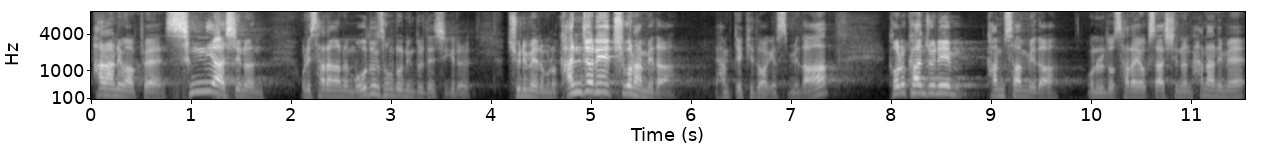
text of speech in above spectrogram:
하나님 앞에 승리하시는 우리 사랑하는 모든 성도님들 되시기를 주님의 이름으로 간절히 축원합니다. 함께 기도하겠습니다. 거룩한 주님 감사합니다. 오늘도 살아 역사하시는 하나님의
